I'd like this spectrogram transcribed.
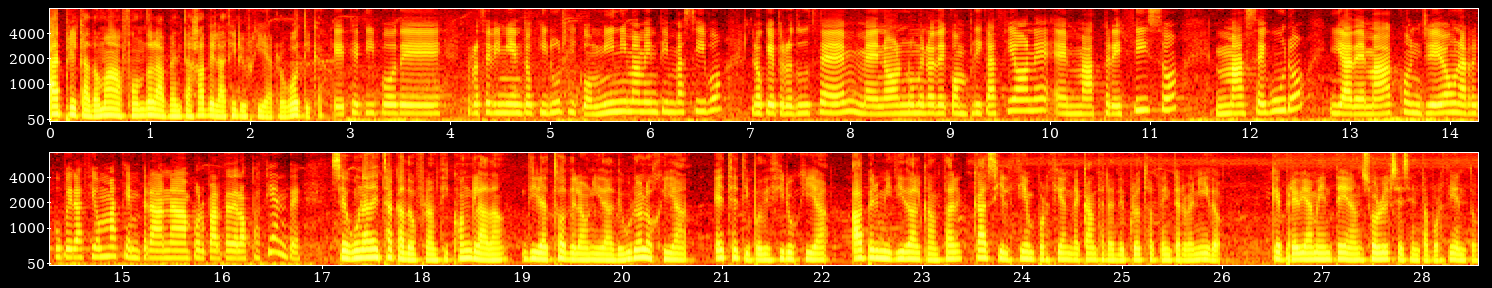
ha explicado más a fondo las ventajas de la cirugía robótica. Este tipo de procedimiento quirúrgico mínimamente invasivo lo que produce es menor número de complicaciones, es más preciso, más seguro y además conlleva una recuperación más temprana por parte de los pacientes. Según ha destacado Francisco Anglada, director de la unidad de urología, este tipo de cirugía ha permitido alcanzar casi el 100% de cánceres de próstata intervenidos que previamente eran solo el 60%.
